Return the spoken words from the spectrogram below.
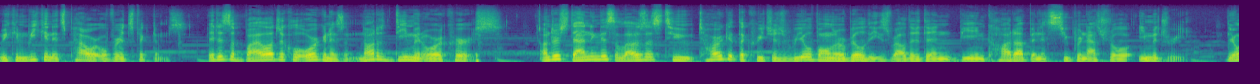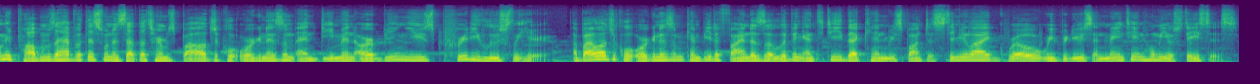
we can weaken its power over its victims. It is a biological organism, not a demon or a curse. Understanding this allows us to target the creature's real vulnerabilities rather than being caught up in its supernatural imagery. The only problems I have with this one is that the terms biological organism and demon are being used pretty loosely here. A biological organism can be defined as a living entity that can respond to stimuli, grow, reproduce, and maintain homeostasis,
